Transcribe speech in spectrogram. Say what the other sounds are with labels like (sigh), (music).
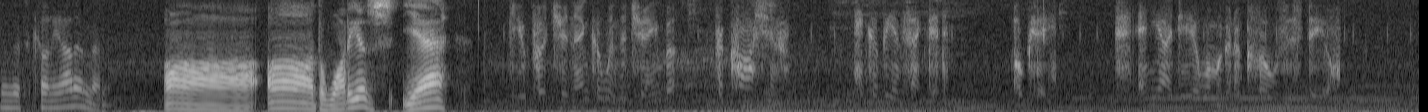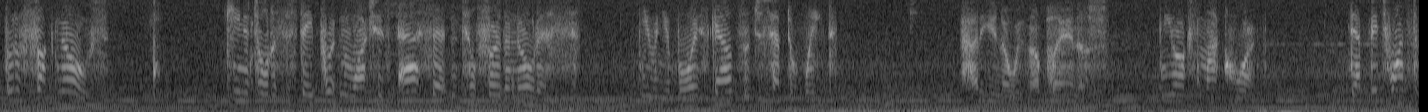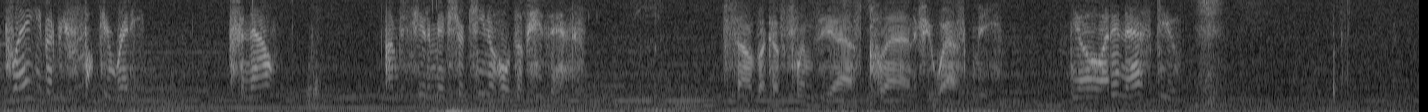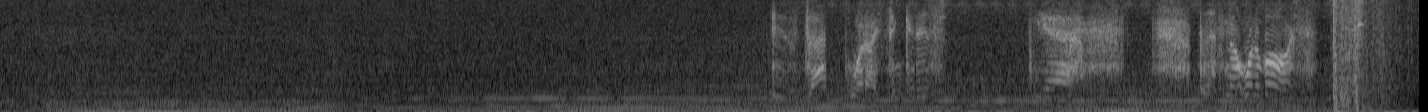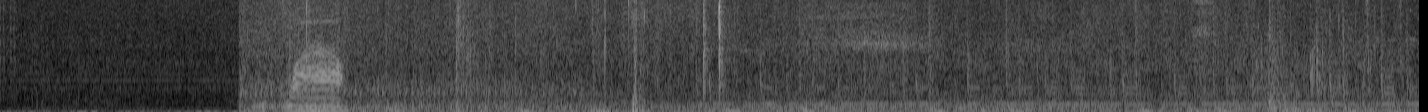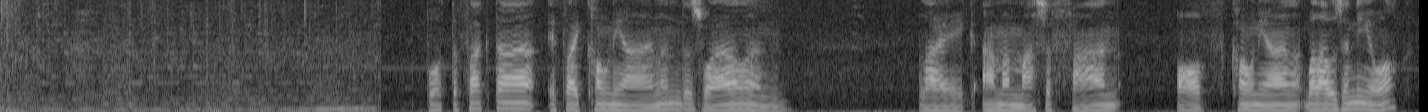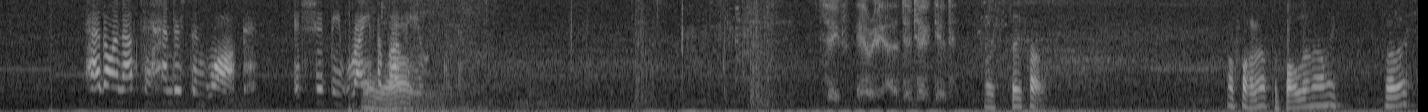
You go to Coney Island then? Oh, oh, the Warriors. Yeah. You put Chernenko in the chamber? Precaution. He could be infected. Okay. Any idea when we're gonna close this deal? Who the fuck knows? Keener told us to stay put and watch his asset until further notice. You and your Boy Scouts will just have to wait. How do you know he's not playing us? New York's my court. That bitch wants to play, he better be fucking ready. For now, I'm just here to make sure Keener holds up his end. Sounds like a flimsy-ass plan, if you ask me. Yo, I didn't ask you. But the fact that it's like Coney Island as well, and like I'm a massive fan of Coney Island. Well, I was in New York. Head on up to Henderson Walk. It should be right Oh, above wow. you. Safe area detected. Oh, it's a safe house. Oh, fucking hell, it's a bowling alley. Where is?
